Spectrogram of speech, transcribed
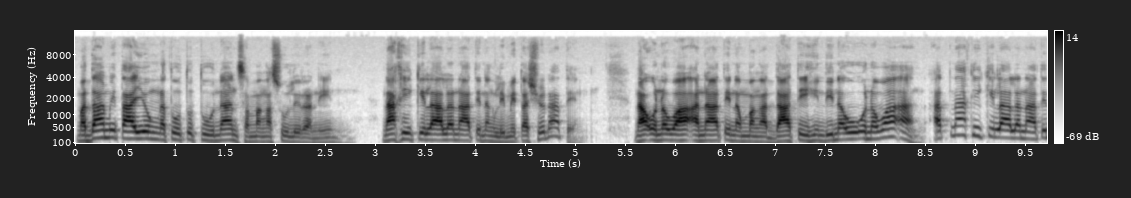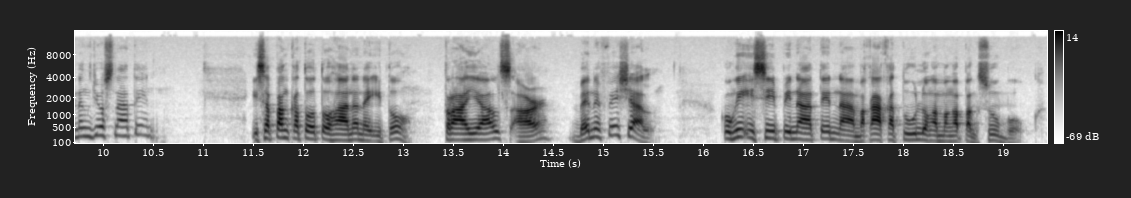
Madami tayong natututunan sa mga suliranin. Nakikilala natin ang limitasyon natin. Naunawaan natin ang mga dati hindi nauunawaan at nakikilala natin ang Diyos natin. Isa pang katotohanan ay ito, trials are beneficial. Kung iisipin natin na makakatulong ang mga pagsubok,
